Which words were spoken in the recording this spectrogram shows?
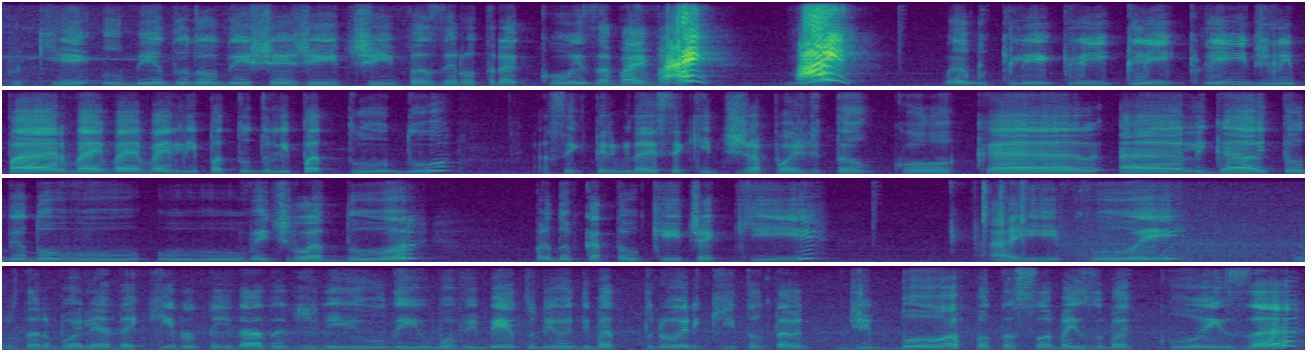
Porque o medo não deixa a gente fazer outra coisa. Vai, vai! Vai! Vamos, clique, clique, clique, clique, de limpar. Vai, vai, vai, limpa tudo, limpa tudo. Assim que terminar esse aqui, a gente já pode então colocar, uh, ligar então de novo o, ventilador. Para não ficar tão quente aqui. Aí foi. Vamos dar uma olhada aqui, não tem nada de nenhum, nenhum movimento, nenhum animatronic, então tá de boa, falta só mais uma coisa.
